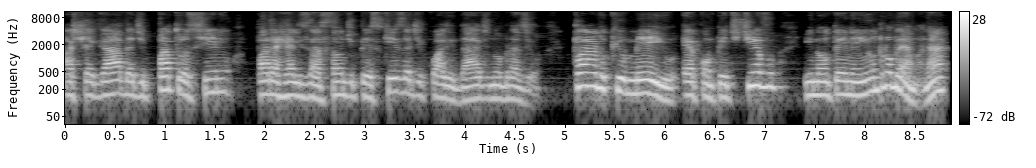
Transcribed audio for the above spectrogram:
a chegada de patrocínio para a realização de pesquisa de qualidade no Brasil. Claro que o meio é competitivo e não tem nenhum problema, né?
